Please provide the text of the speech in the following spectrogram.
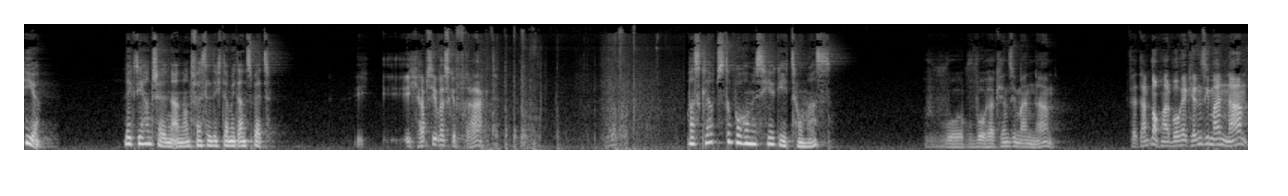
Hier. Leg die Handschellen an und fessel dich damit ans Bett. Ich hab Sie was gefragt. Was glaubst du, worum es hier geht, Thomas? Wo, woher kennen Sie meinen Namen? Verdammt nochmal, woher kennen Sie meinen Namen?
